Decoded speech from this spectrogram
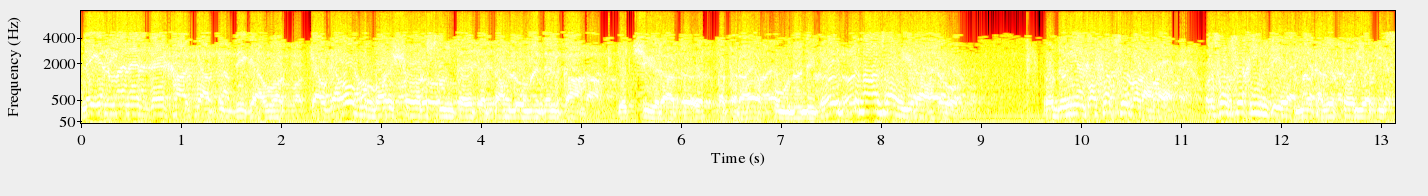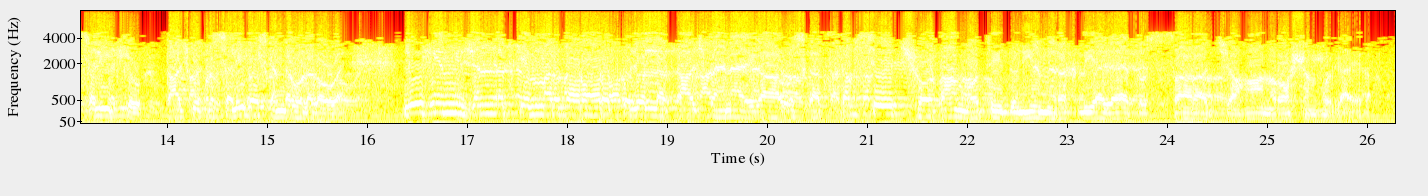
لیکن میں نے دیکھا کیا پدی کیا ہوا، کیا کیا وہ بہت شور سنتے تھے پہلو میں دل کا، جو چیرا تو ایک قطرہ خون آنے کا اتنا سا ہیرا ہے وہ۔ وہ دنیا کا سب سے بڑا ہے، وہ سب سے قیمتی ہے۔ ملکہ وکٹوریا کی سلیب کے، تاج کے اوپر سلیب ہے، اس کے اندر وہ لگا ہوا ہے۔ لیکن جنت کے مرد اور عورت کو جو اللہ تاج پہنائے گا، اس کا سب سے چھوٹا موتی دنیا میں رکھ دیا جائے تو سارا جہان روشن ہو جائے گا۔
